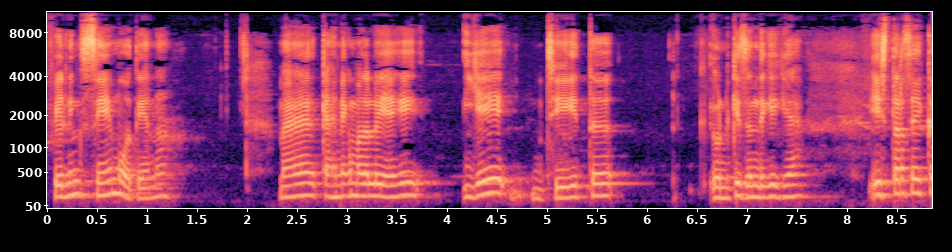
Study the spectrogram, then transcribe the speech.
फीलिंग सेम होती है ना। मैं कहने का मतलब ये है कि ये जीत उनकी ज़िंदगी क्या है। इस तरह से एक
